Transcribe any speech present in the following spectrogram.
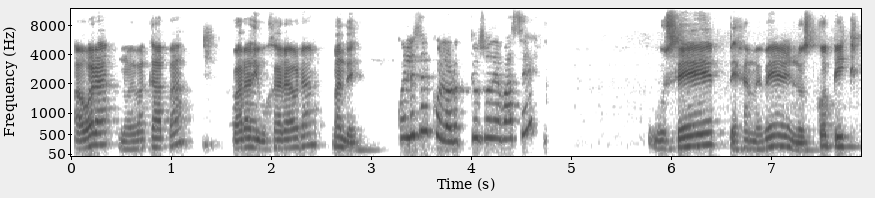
Ahora, nueva capa para dibujar ahora. Mande. ¿Cuál es el color que uso de base? Usé, déjame ver, en los Copic,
